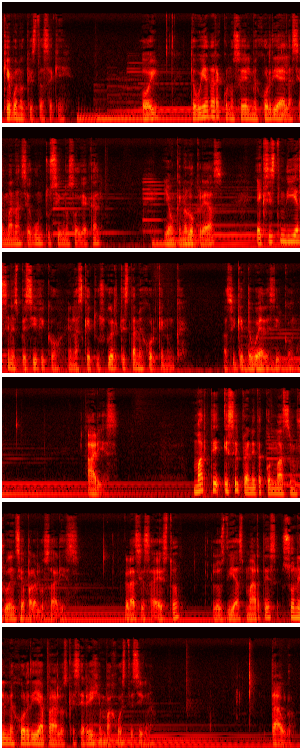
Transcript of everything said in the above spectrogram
qué bueno que estás aquí. Hoy te voy a dar a conocer el mejor día de la semana según tu signo zodiacal. Y aunque no lo creas, existen días en específico en las que tu suerte está mejor que nunca. Así que te voy a decir cómo. Aries. Marte es el planeta con más influencia para los Aries. Gracias a esto, los días martes son el mejor día para los que se rigen bajo este signo. Tauro.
